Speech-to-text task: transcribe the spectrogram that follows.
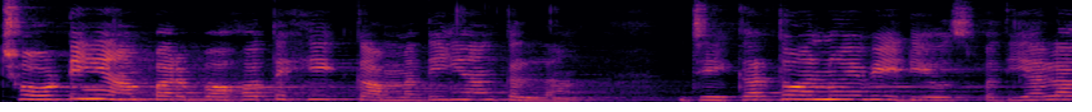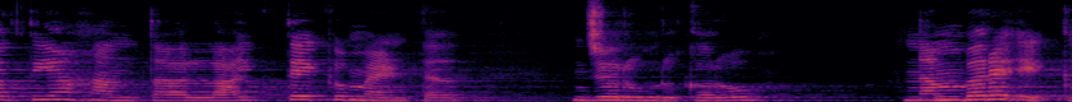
ਛੋਟੀਆਂ ਪਰ ਬਹੁਤ ਹੀ ਕੰਮ ਦੀਆਂ ਗੱਲਾਂ। ਜੇਕਰ ਤੁਹਾਨੂੰ ਇਹ ਵੀਡੀਓਜ਼ ਵਧੀਆ ਲੱਗਦੀਆਂ ਹਨ ਤਾਂ ਲਾਈਕ ਤੇ ਕਮੈਂਟ ਜ਼ਰੂਰ ਕਰੋ। ਨੰਬਰ 1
